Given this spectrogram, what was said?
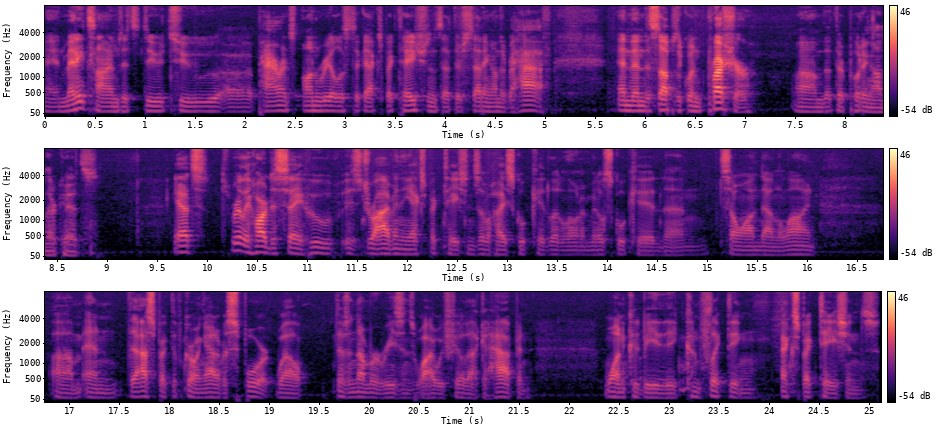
And many times it's due to uh, parents' unrealistic expectations that they're setting on their behalf and then the subsequent pressure um, that they're putting on their kids. Yeah, it's, it's really hard to say who is driving the expectations of a high school kid, let alone a middle school kid, and so on down the line. Um, and the aspect of growing out of a sport, well, there's a number of reasons why we feel that could happen. One could be the conflicting expectations,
